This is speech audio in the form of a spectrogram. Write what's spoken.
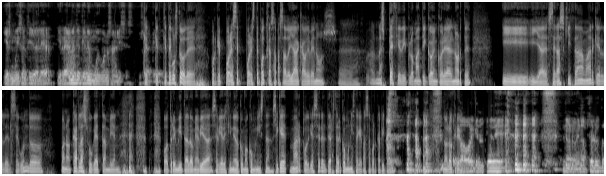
y es muy sencillo de leer y realmente tiene muy buenos análisis. ¿Qué, te gustó? De, porque por, ese, por este podcast ha pasado ya a Cao de Venos, eh, una especie de diplomático en Corea del Norte, y, ya serás quizá, Mark, el segundo bueno, Carlas Fuguet también, otro invitado, me había, se había definido como comunista. Así que, Marc, ¿podría ser el tercer comunista que pasa por Capital? no lo creo. Por favor, que no quede. no, no, en absoluto.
